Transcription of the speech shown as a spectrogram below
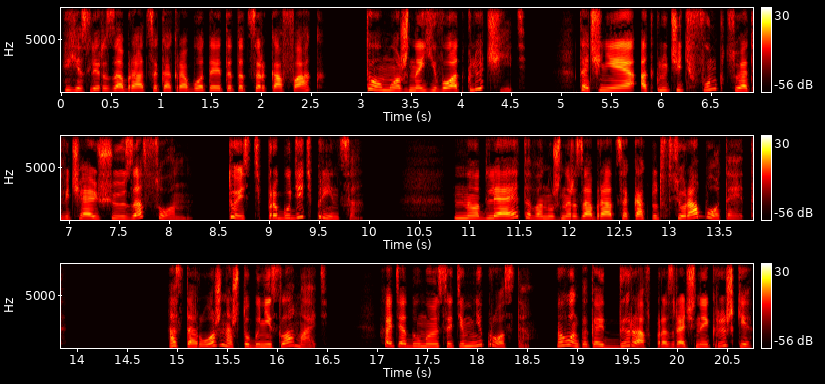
Если разобраться, как работает этот саркофаг, то можно его отключить. Точнее, отключить функцию, отвечающую за сон, то есть пробудить принца. Но для этого нужно разобраться, как тут все работает. Осторожно, чтобы не сломать. Хотя, думаю, с этим непросто. Вон какая дыра в прозрачной крышке,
